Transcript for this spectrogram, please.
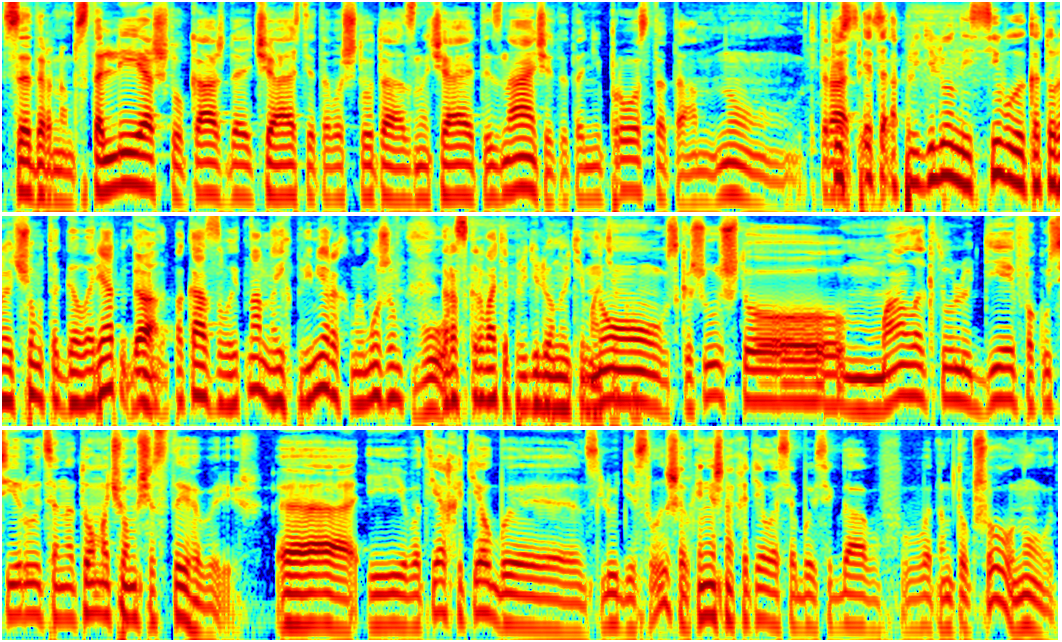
седерном столе, что каждая часть этого что-то означает и значит. Это не просто там, ну, То есть трапеза. это определенные символы, которые о чем-то говорят, Да. показывают нам, на их примерах мы можем Вот. раскрывать определенную тематику. Ну, скажу, что мало кто людей фокусируется на том, о чем сейчас ты говоришь. Э, И вот я хотел бы, люди слышат, конечно, хотелось бы всегда в, в этом ток-шоу, ну вот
